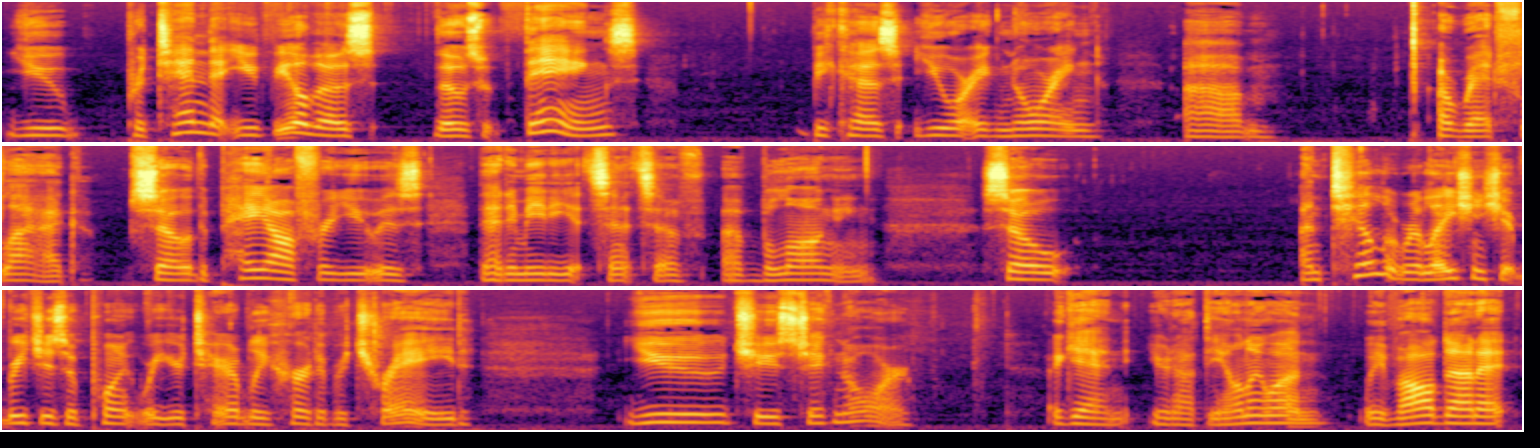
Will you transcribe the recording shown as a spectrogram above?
you pretend that you feel those those things because you are ignoring um, a red flag. So the payoff for you is that immediate sense of, of belonging. So until a relationship reaches a point where you're terribly hurt or betrayed, you choose to ignore. Again, you're not the only one. We've all done it.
